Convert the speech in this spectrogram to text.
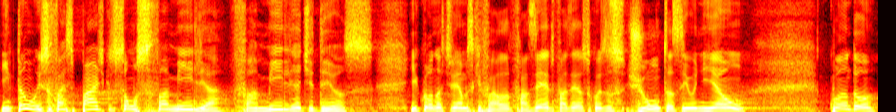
Então, isso faz parte que somos família, família de Deus. E quando nós tivemos que fazer, fazer as coisas juntas, em união. Quando,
